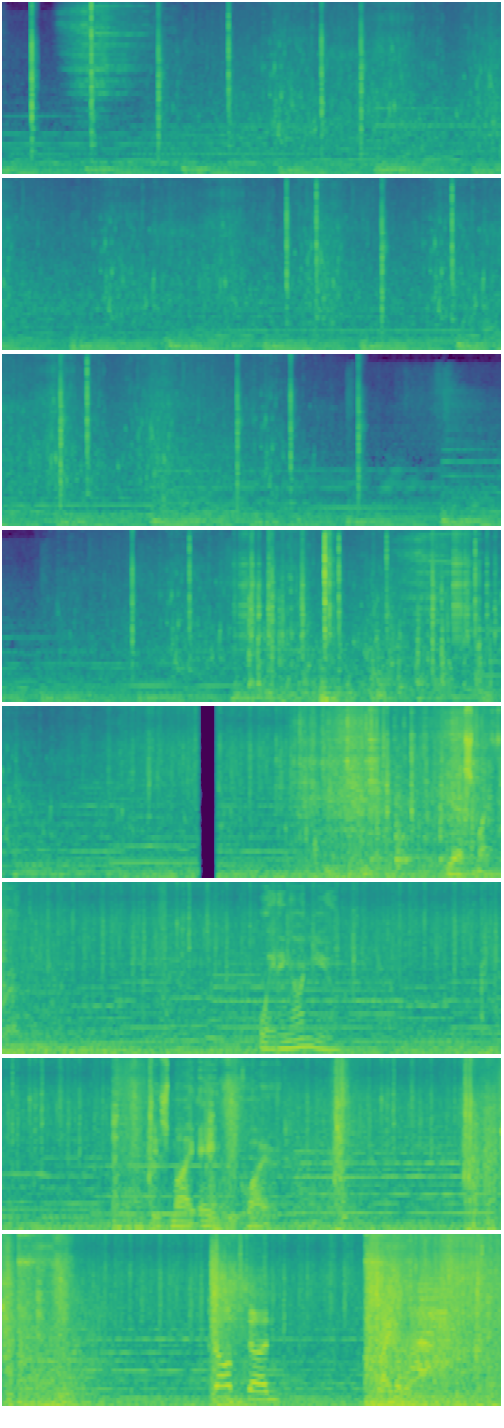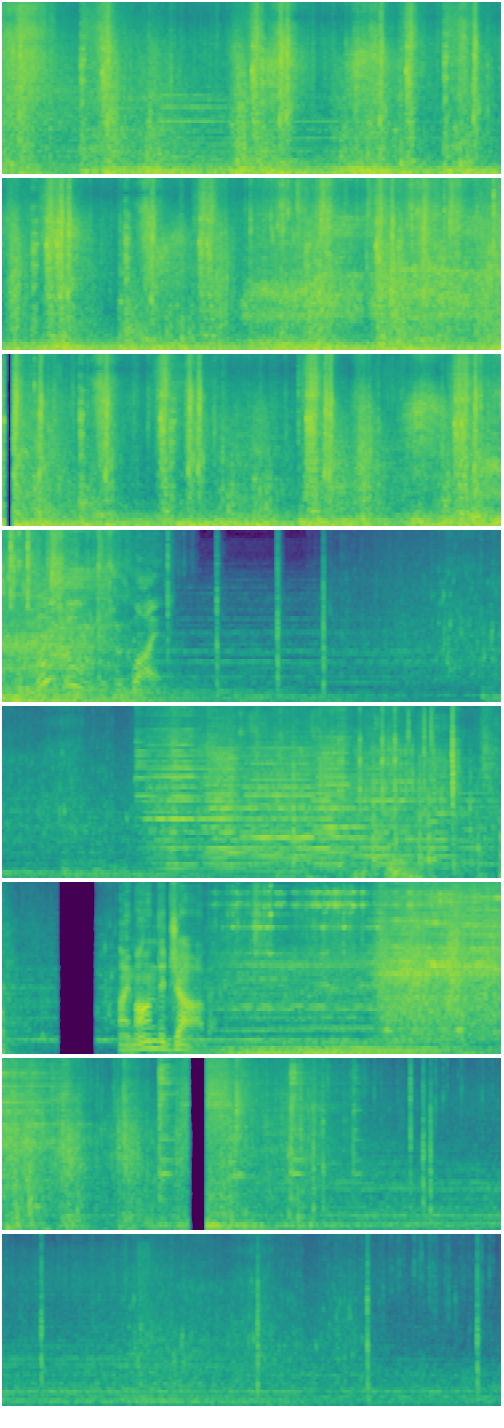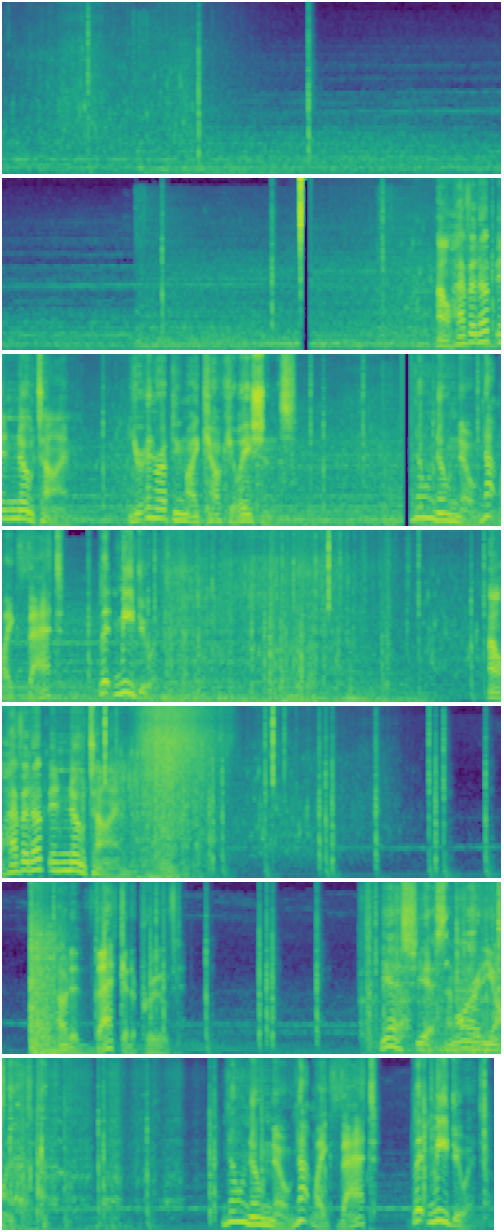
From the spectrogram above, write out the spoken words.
I'm on the job. I'll have it up in no time. You're interrupting my calculations. No, no, no, not like that. Let me do it. I'll have it up in no time. How did that get approved? Yes, yes, I'm already on it. No, no, no, not like that. Let me do it.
